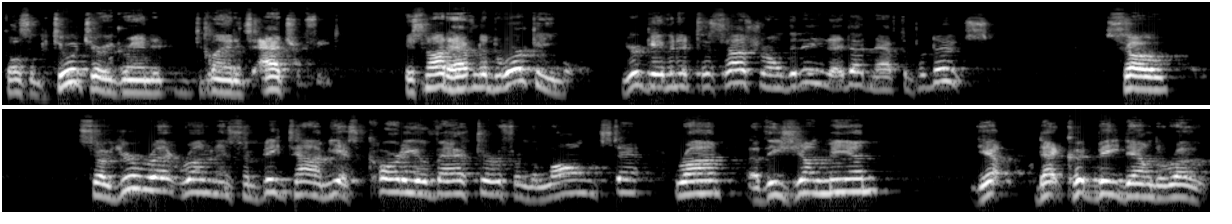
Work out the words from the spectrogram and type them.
because the pituitary gland, gland is atrophied. It's not having to work anymore. You're giving it testosterone that it doesn't have to produce. So, so you're running in some big time. Yes, cardiovascular from the long stand run of these young men. Yep, that could be down the road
